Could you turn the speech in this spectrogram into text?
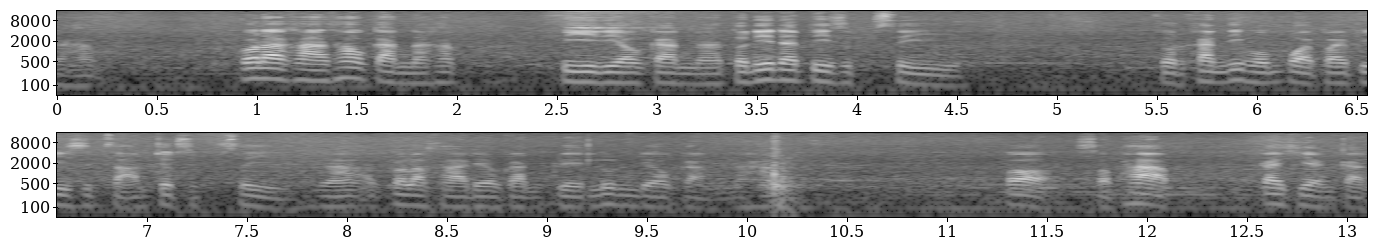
นะครับ ก็ราคาเท่ากันนะครับ ปีเดียวกันนะ ตัวนี้ได้ปี 14 ส่วนคันที่ผมปล่อยไปปี 13.14 นะก็ราคาเดียวกันเกรดรุ่นเดียวกันนะครับก็สภาพใกล้เคียงกัน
